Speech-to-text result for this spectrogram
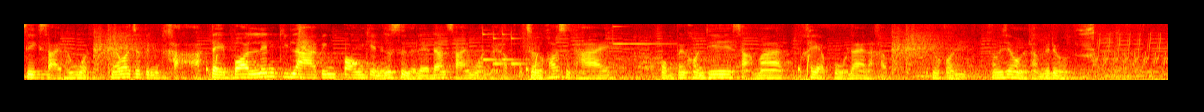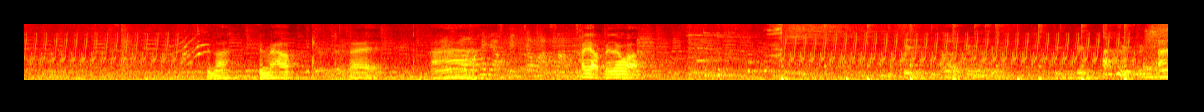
ซีกซ้ายทั้งหมดไม่ว่าจะเป็นขาเตะบอลเล่นกีฬาปิงปองเขียนหนังสืออะไรด้านซ้ายหมดนะครับส่วนข้อสุดท้าย ผมเป็นคนที่สามารถขยับหูได้นะครับ ทุกคนถ้าไม่เชื่อผมจะทำให้ดู เห็นไหมเห็นไหมครับใช่อ่าขยับเป็นจังหวะสองขยับเป็นจังหวะอ่า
